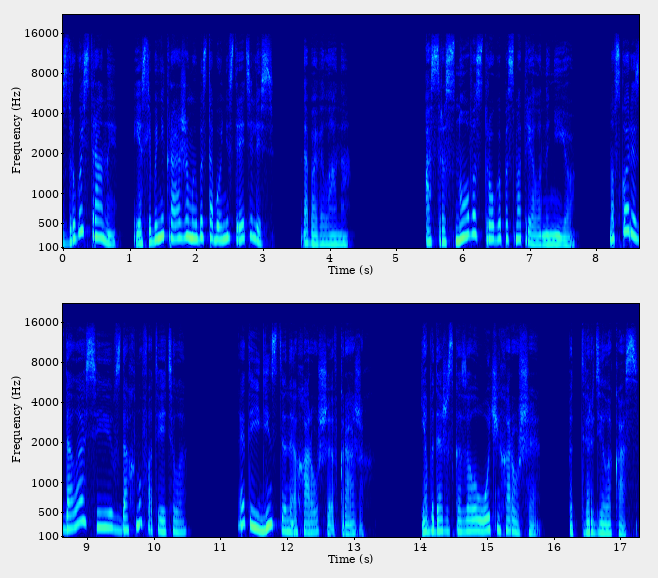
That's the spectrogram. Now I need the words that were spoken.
«С другой стороны, если бы не кража, мы бы с тобой не встретились», — добавила она. Асра снова строго посмотрела на нее, но вскоре сдалась и, вздохнув, ответила. «Это единственное хорошее в кражах». «Я бы даже сказала, очень хорошее», — подтвердила Кас.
